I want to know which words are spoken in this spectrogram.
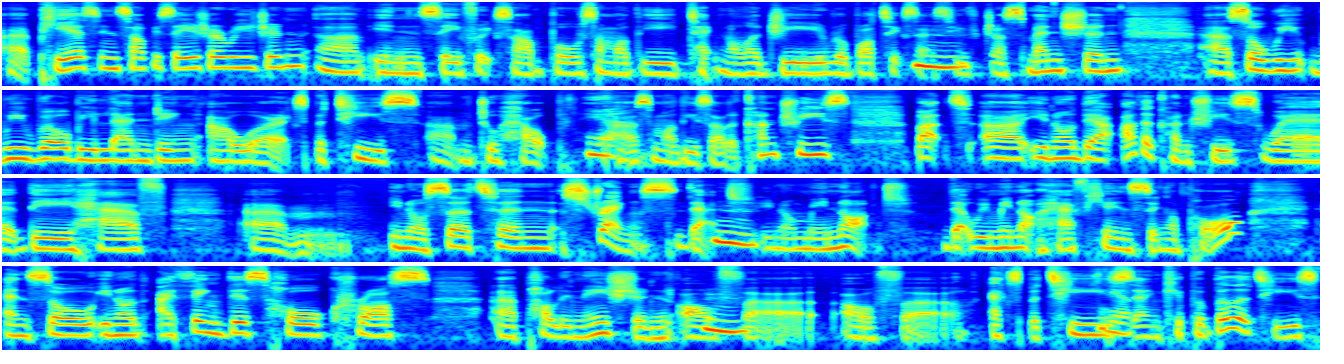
uh, peers in Southeast Asia region um, in, say, for example, some of the technology, robotics, mm-hmm. as you've just mentioned. Uh, so we, we will be lending our expertise um, to help yeah. Uh, some of these other countries. But, uh, you know, there are other countries where they have, um, you know, certain strengths that, mm. you know, may not that we may not have here in Singapore. And so, you know, I think this whole cross uh, pollination of mm. uh, of uh, expertise yep. and capabilities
